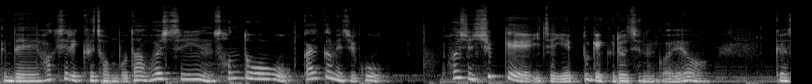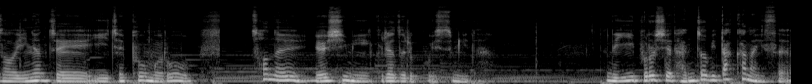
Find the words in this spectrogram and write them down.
근데 확실히 그 전보다 훨씬 선도 깔끔해지고 훨씬 쉽게 이제 예쁘게 그려지는 거예요. 그래서 2년째 이 제품으로 선을 열심히 그려드리고 있습니다. 근데 이 브러쉬의 단점이 딱 하나 있어요.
